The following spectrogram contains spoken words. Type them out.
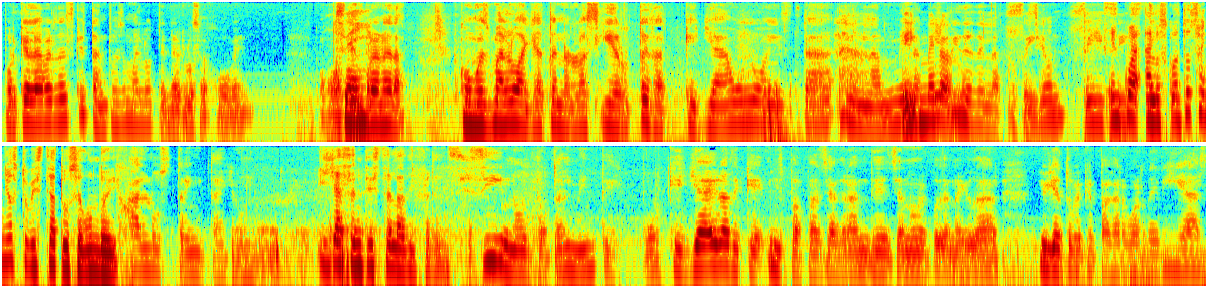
Porque la verdad es que tanto es malo tenerlos a joven o a Sí. temprana edad, como es malo allá tenerlo a cierta edad, que ya uno está en la mera cúspide de la profesión Sí, ¿En sí, cua- sí. ¿A los cuántos años tuviste a tu segundo hijo? a los 31. Y ya sentiste la diferencia. Sí, no, totalmente. Porque ya era de que mis papás ya grandes ya no me podían ayudar. Yo ya tuve que pagar guarderías.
